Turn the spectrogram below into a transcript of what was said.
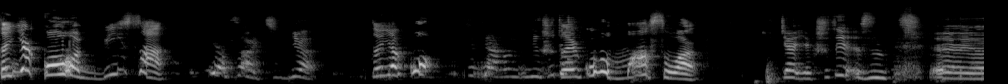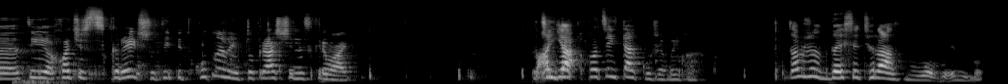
Та якого біса? Я зайц, судья. Та якого? Суддя, ну якщо ти, Та якого масла? суддя, якщо ти, з- е, ти хочеш скрити, що ти підкуплений, то краще не скривай. Бо А це, я- та- бо це так уже видно. Це вже 10 разів було видно.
